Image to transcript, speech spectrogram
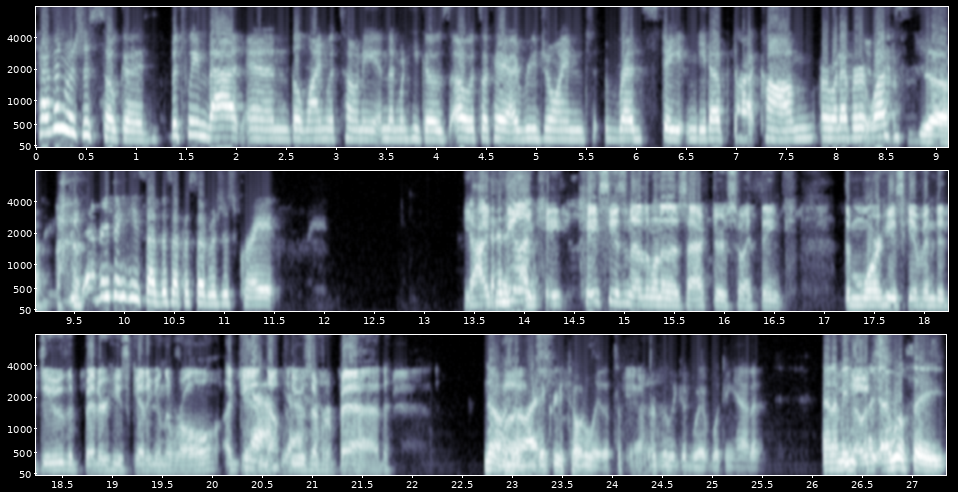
Kevin was just so good between that and the line with Toni, and then when he goes, "Oh, it's okay, I rejoined RedStateMeetup.com or whatever it Yeah. was." Yeah, everything he said this episode was just great. Yeah, I And feel I'm- like Casey is another one of those actors who I think the more he's given to do, the better he's getting in the role. Again, Yeah. not that he Yeah. was ever bad. No, no, I agree totally. That's a, Yeah. a really good way of looking at it. And I mean, You know, I, I will say,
